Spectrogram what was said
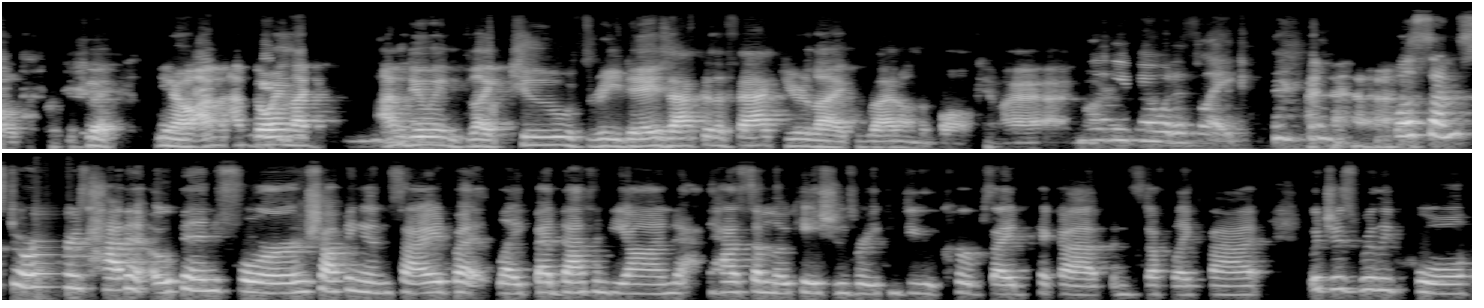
opens. Good. You know, I'm, I'm going like I'm doing like two, three days after the fact. You're like right on the ball, Kim. I, I you know what it's like. well, some stores haven't opened for shopping inside, but like Bed Bath and Beyond has some locations where you can do curbside pickup and stuff like that, which is really cool.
